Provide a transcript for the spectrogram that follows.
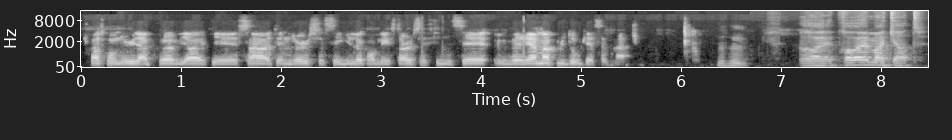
Je pense qu'on a eu la preuve hier que sans Odinger, ce série-là contre les Stars se finissait vraiment plus tôt que cette match. Mhm. Ouais, probablement 4.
